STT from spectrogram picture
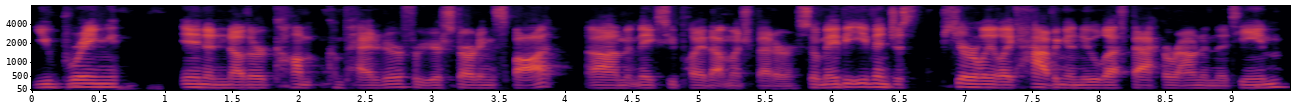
you bring in another com- competitor for your starting spot um, it makes you play that much better. So maybe even just purely like having a new left back around in the team,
